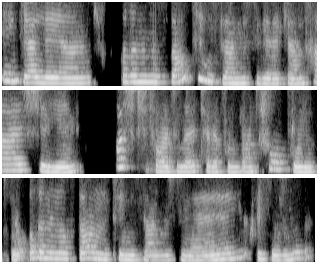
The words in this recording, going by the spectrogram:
engelleyen, alanınızdan temizlenmesi gereken her şeyin aşk şifacıları tarafından çok boyutlu alanınızdan temizlenmesine izin verin.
